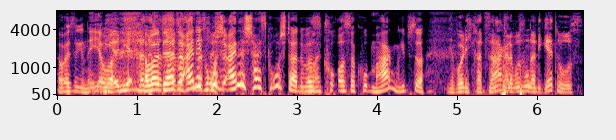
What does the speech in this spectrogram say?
Ja, Weiß ich nicht, aber, die- was- aber der hatte eine, was- groß, eine scheiß Großstadt, was außer Kopenhagen gibt's da. Ja, wollte ich gerade sagen, Alter, wo sind da die Ghettos?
